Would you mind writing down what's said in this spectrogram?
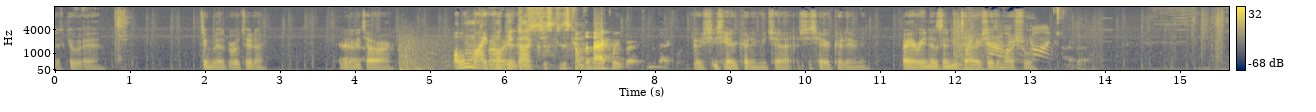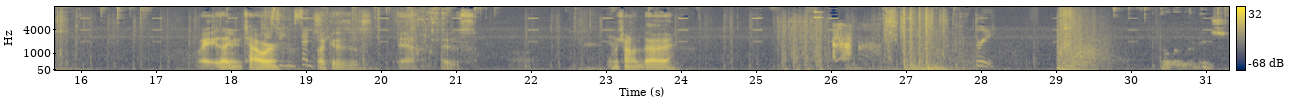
Just go A. Two mid rotating. You're gonna be tower. Oh my Bro, fucking god. just, just, just come the back way, bro. Come the back way. Yo, she's haircutting me, chat. She's haircutting me. Oh Alright, Reyna's gonna be tower. She has a marshal. Wait, is that even tower? Fuck is this? Yeah, it is. I'm trying to die. Three. Hold on, let me s-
